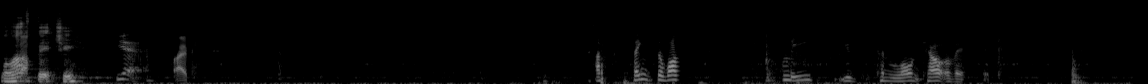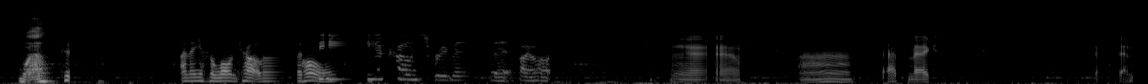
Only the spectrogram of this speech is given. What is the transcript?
Well, that's bitchy. Yeah. Pipe. I think the one you can launch out of it, Well, and then you have to launch out of the hole. Being a cone screwed with it, Firehawk. Yeah, Ah. that makes sense.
